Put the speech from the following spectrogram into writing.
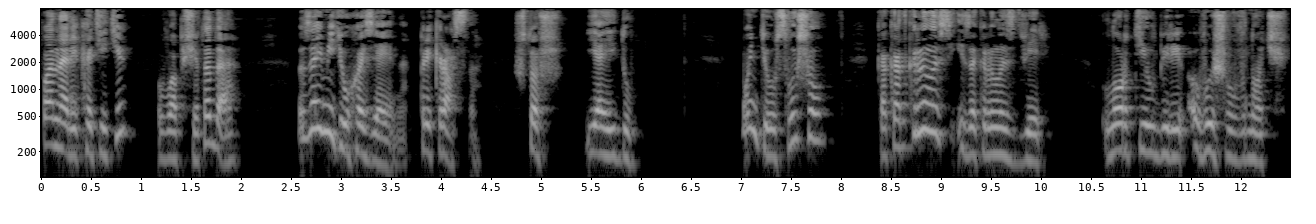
Фонарик хотите? Вообще-то да. Займите у хозяина. Прекрасно. Что ж, я иду. Монти услышал, как открылась и закрылась дверь. Лорд Тилбери вышел в ночь.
